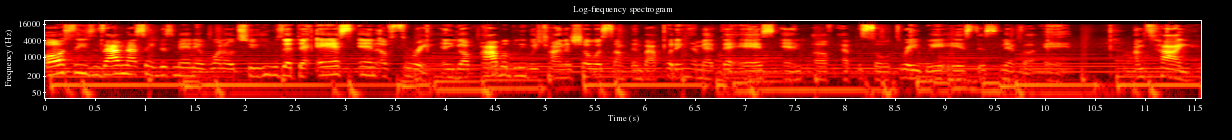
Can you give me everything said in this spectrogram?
all seasons I've not seen this man in 102. He was at the ass end of three, and y'all probably was trying to show us something by putting him at the ass end of episode three. Where is this nigga at? I'm tired.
